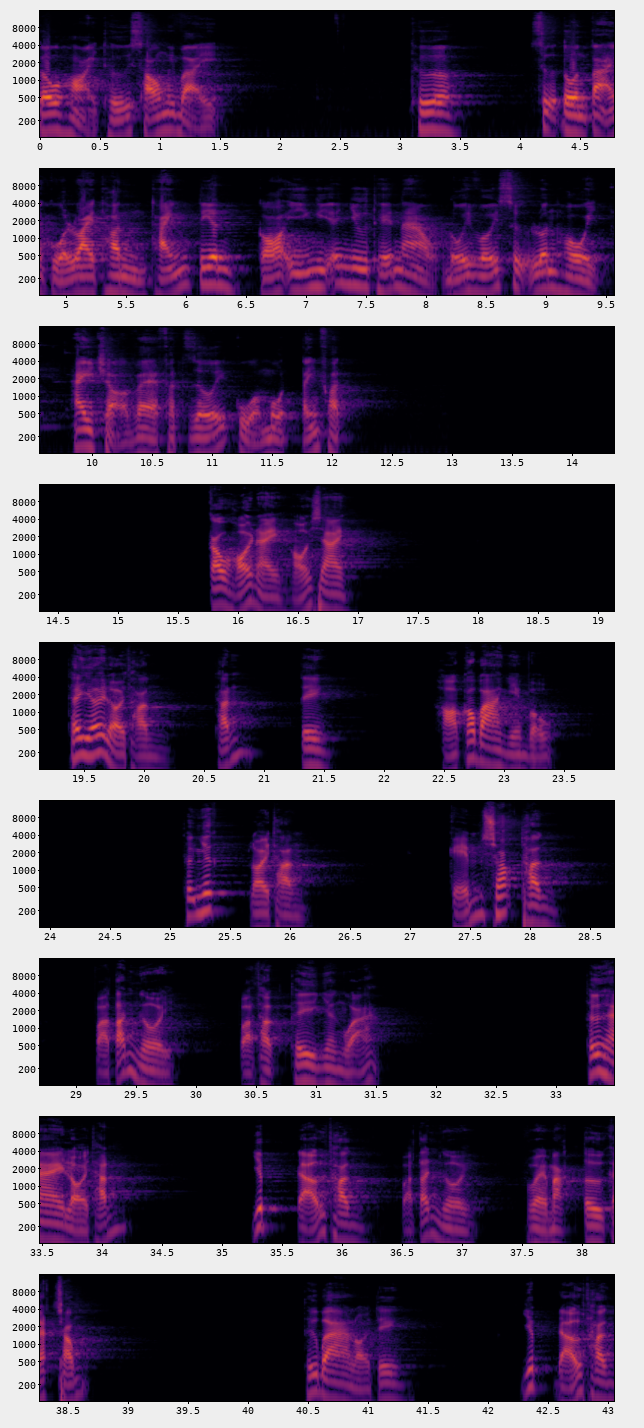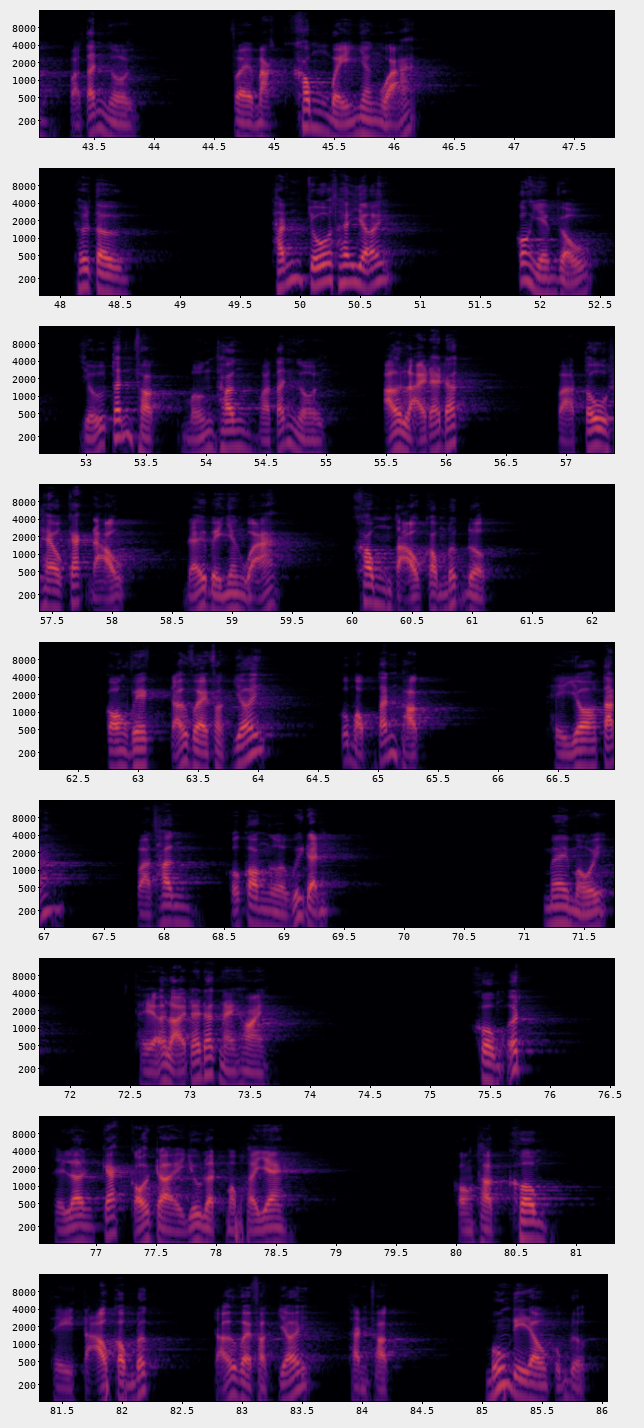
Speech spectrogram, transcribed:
Câu hỏi thứ 67 Thưa, sự tồn tại của loài thần, thánh, tiên có ý nghĩa như thế nào đối với sự luân hồi hay trở về Phật giới của một tánh Phật? Câu hỏi này hỏi sai. Thế giới loài thần, thánh, tiên, họ có ba nhiệm vụ. Thứ nhất, loài thần kiểm soát thân và tánh người và thực thi nhân quả. Thứ hai, loài thánh giúp đỡ thân và tánh người về mặt tư cách sống. Thứ ba, loài tiên giúp đỡ thân và tánh người về mặt không bị nhân quả. Thứ tư, Thánh Chúa Thế Giới có nhiệm vụ giữ tánh Phật mượn thân và tánh người ở lại trái đất và tu theo các đạo để bị nhân quả, không tạo công đức được. Còn việc trở về Phật giới của một tánh Phật thì do tánh và thân của con người quyết định. Mê muội thì ở lại trái đất này hoài. Khôn ít thì lên các cõi trời du lịch một thời gian. Còn thật khôn thì tạo công đức trở về Phật giới thành Phật, muốn đi đâu cũng được.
